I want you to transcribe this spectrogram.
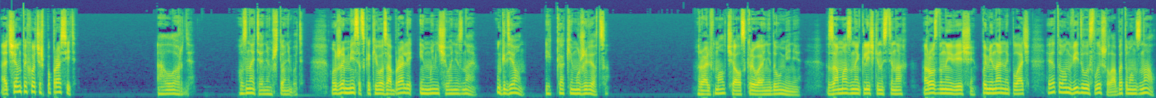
О чем ты хочешь попросить?» «О лорде. Узнайте о нем что-нибудь. Уже месяц, как его забрали, и мы ничего не знаем. Где он и как ему живется?» Ральф молчал, скрывая недоумение. Замазанные клички на стенах, розданные вещи, поминальный плач — это он видел и слышал, об этом он знал.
